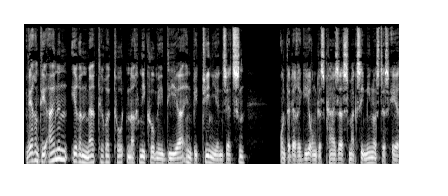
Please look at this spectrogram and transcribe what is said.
Während die einen ihren Märtyrertod nach Nikomedia in Bithynien setzen, unter der Regierung des Kaisers Maximinus I.,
